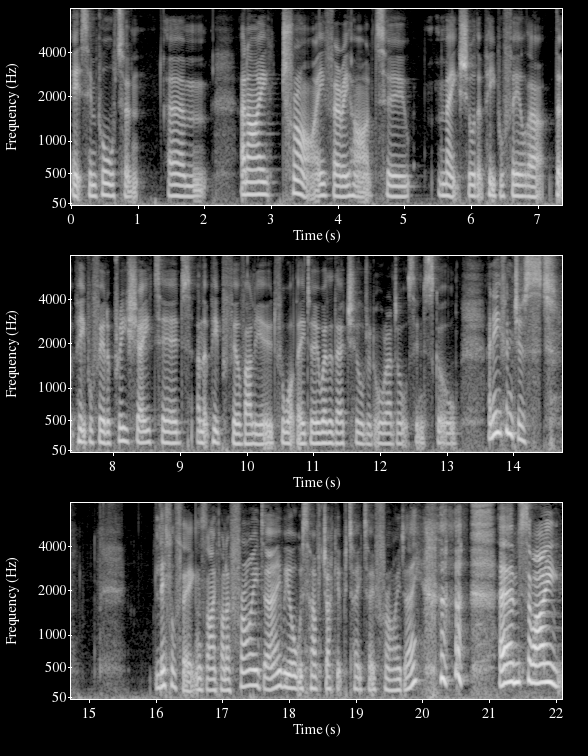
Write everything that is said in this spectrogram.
it's important. Um, and I try very hard to make sure that people feel that that people feel appreciated and that people feel valued for what they do whether they're children or adults in school and even just little things like on a friday we always have jacket potato friday um, so i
